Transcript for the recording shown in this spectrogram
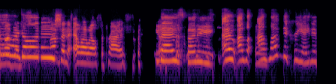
Oh my gosh. an LOL surprise. Yeah. That is funny. Oh, I, I love the creative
